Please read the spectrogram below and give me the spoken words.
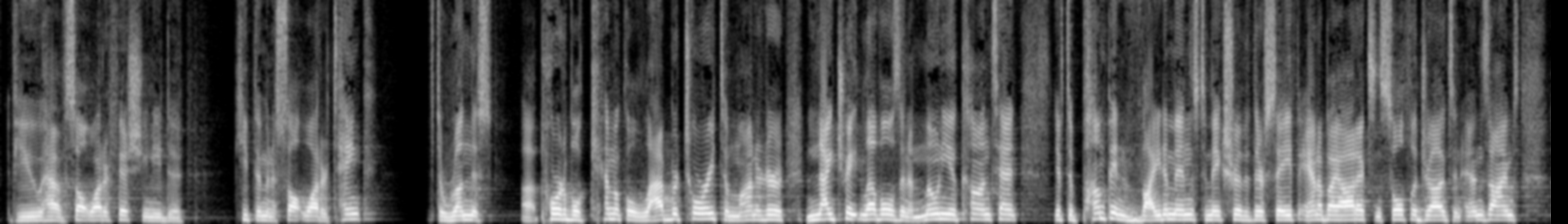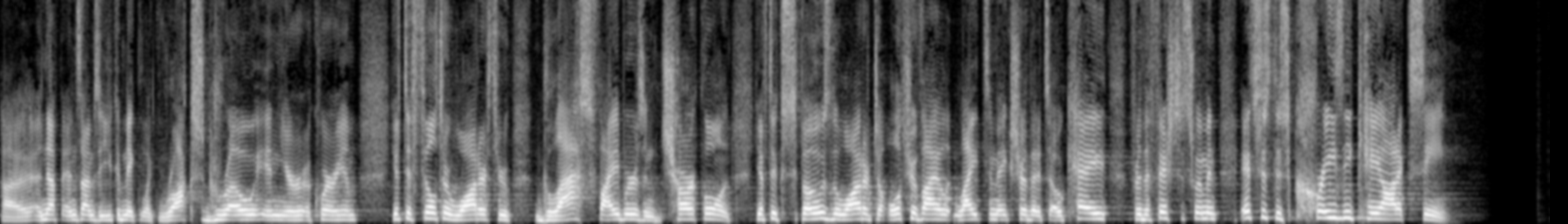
If you have saltwater fish, you need to keep them in a saltwater tank. You have to run this uh, portable chemical laboratory to monitor nitrate levels and ammonia content. You have to pump in vitamins to make sure that they're safe, antibiotics and sulfa drugs and enzymes, uh, enough enzymes that you can make like rocks grow in your aquarium. You have to filter water through glass fibers and charcoal, and you have to expose the water to ultraviolet light to make sure that it's okay for the fish to swim in. It's just this crazy, chaotic scene.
